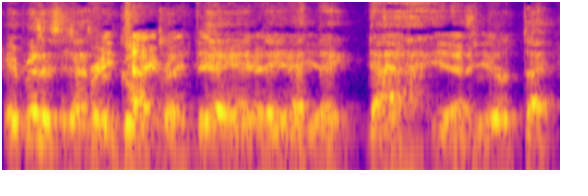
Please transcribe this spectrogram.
it really it's, stands it's pretty for tight right there. Yeah, that thing, that yeah, thing tight. Yeah, it's yeah. real tight.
